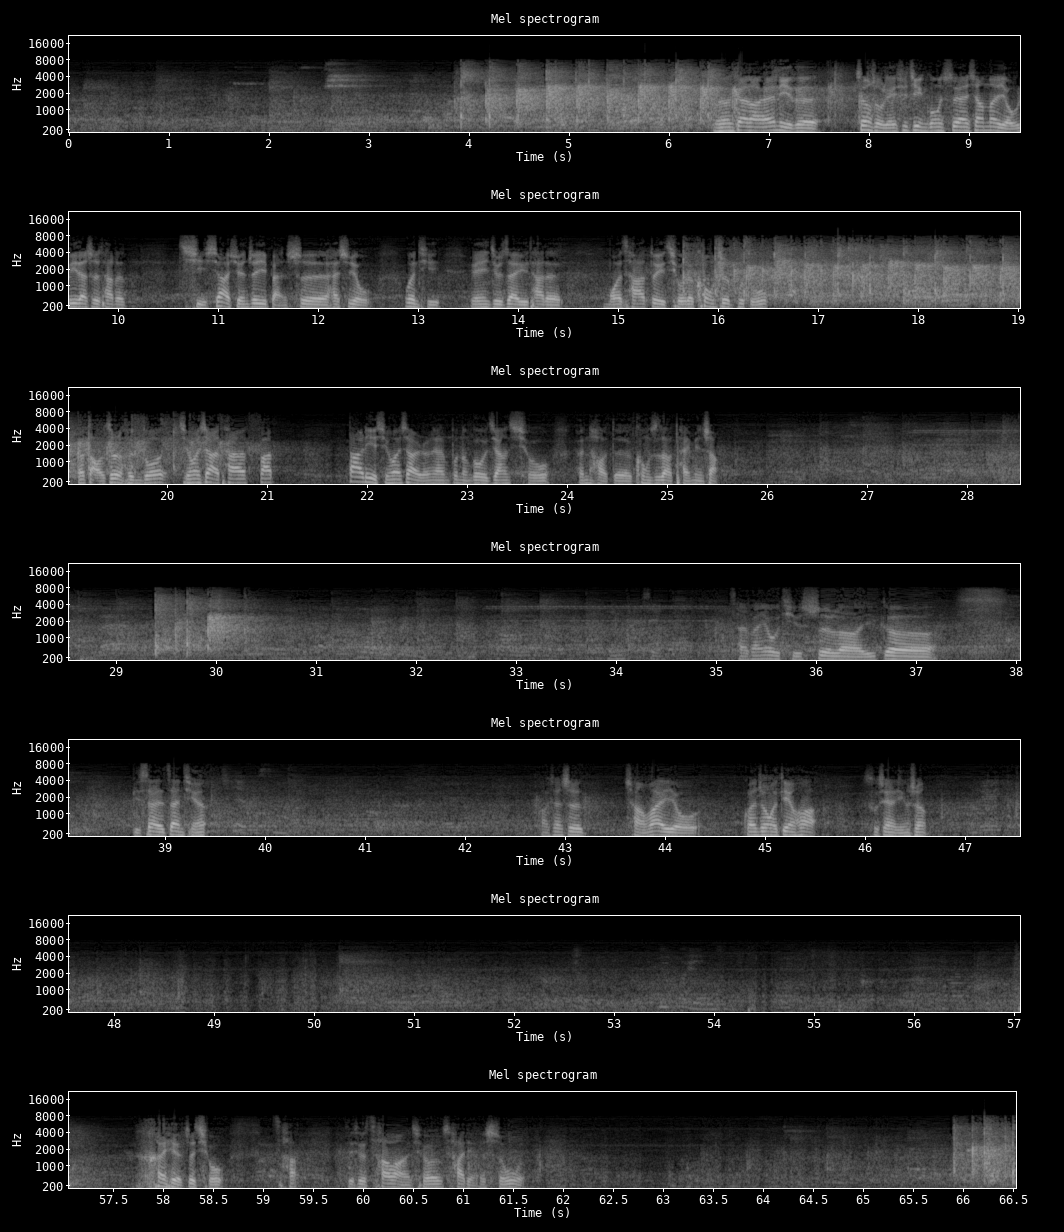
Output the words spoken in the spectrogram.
我们看到 Annie 的正手连续进攻虽然相当有力，但是她的。起下旋这一板是还是有问题，原因就在于她的摩擦对球的控制不足，而导致了很多情况下他发大力情况下仍然不能够将球很好的控制到台面上。裁判又提示了一个比赛的暂停。好像是场外有观众的电话出现了铃声。哎呀，这球擦，这球擦网球差点失误了。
